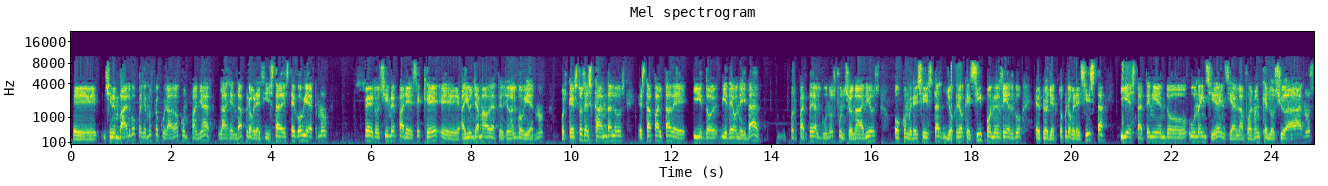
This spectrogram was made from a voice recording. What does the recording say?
sin embargo, pues hemos procurado acompañar la agenda progresista de este gobierno pero sí me parece que eh, hay un llamado de atención al gobierno, porque estos escándalos, esta falta de idoneidad por parte de algunos funcionarios o congresistas, yo creo que sí pone en riesgo el proyecto progresista y está teniendo una incidencia en la forma en que los ciudadanos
